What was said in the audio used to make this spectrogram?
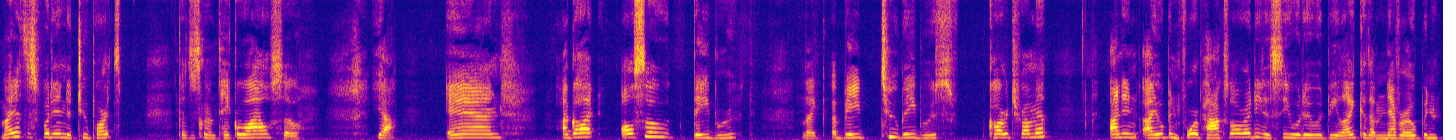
might have to split it into two parts because it's going to take a while. So, yeah. And I got also Babe Ruth, like a Babe, two Babe Ruth cards from it. I didn't. I opened four packs already to see what it would be like because I've never opened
